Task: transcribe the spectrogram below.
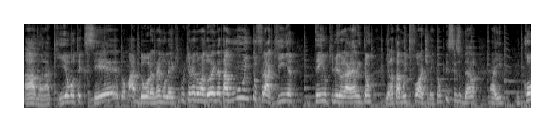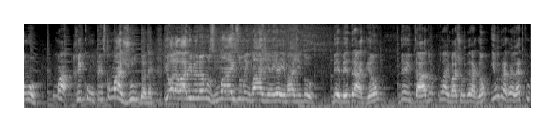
ah, mano, aqui eu vou ter que ser domadora, né, moleque? Porque minha domadora ainda tá muito fraquinha. Tenho que melhorar ela, então... E ela tá muito forte, né? Então preciso dela aí como uma recompensa, como uma ajuda, né? E olha lá, liberamos mais uma imagem aí, a imagem do bebê dragão deitado. E lá embaixo um dragão e um dragão elétrico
